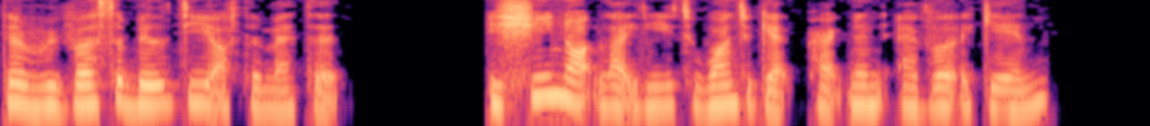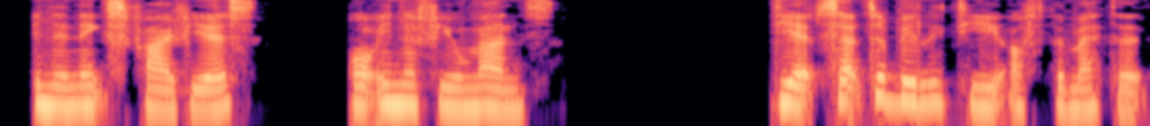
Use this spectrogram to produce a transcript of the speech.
The reversibility of the method. Is she not likely to want to get pregnant ever again, in the next five years, or in a few months? The acceptability of the method.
